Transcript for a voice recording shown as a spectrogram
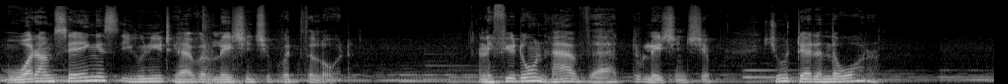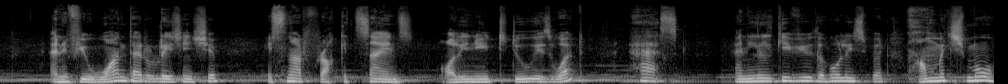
What I'm saying is, you need to have a relationship with the Lord. And if you don't have that relationship, you're dead in the water. And if you want that relationship, it's not rocket science. All you need to do is what? Ask. And He'll give you the Holy Spirit. How much more?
